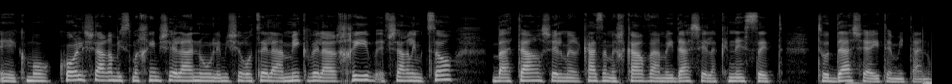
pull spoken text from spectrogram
אה, כמו כל שאר המסמכים שלנו, למי שרוצה להעמיק ולהרחיב, אפשר למצוא באתר של מרכז המחקר והמידע של הכנסת. תודה שהייתם איתנו.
